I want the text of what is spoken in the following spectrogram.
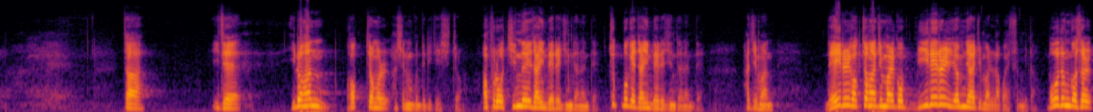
자, 이제 이러한 걱정을 하시는 분들이 계시죠. 앞으로 진노의 잔이 내려진다는데, 축복의 잔이 내려진다는데, 하지만 내일을 걱정하지 말고 미래를 염려하지 말라고 했습니다. 모든 것을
